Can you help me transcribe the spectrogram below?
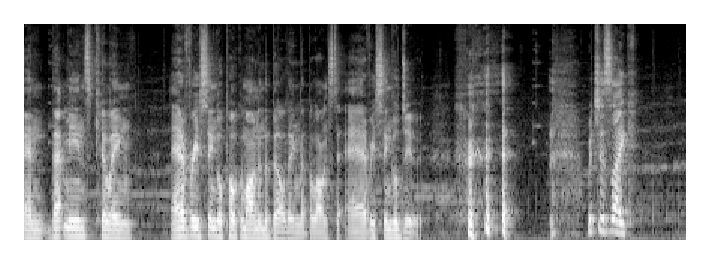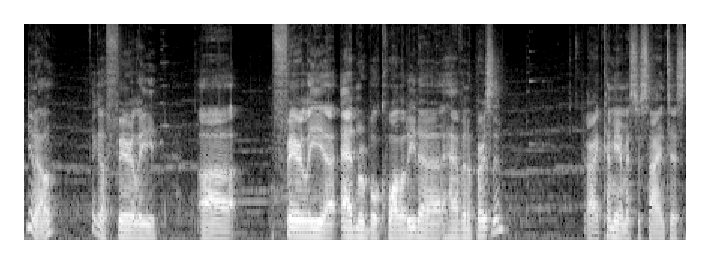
And that means killing every single Pokemon in the building that belongs to every single dude. Which is like, you know, I think a fairly, uh, fairly uh, admirable quality to have in a person. Alright, come here, Mr. Scientist.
